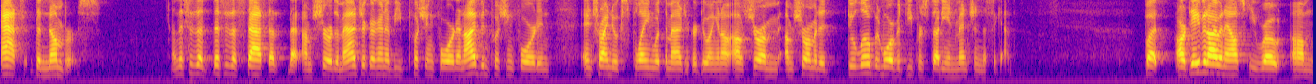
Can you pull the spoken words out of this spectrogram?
at the numbers, and this is a this is a stat that, that I'm sure the Magic are going to be pushing forward, and I've been pushing forward in, in trying to explain what the Magic are doing, and I'm, I'm sure I'm, I'm sure I'm going to do a little bit more of a deeper study and mention this again. But our David Ivanowski wrote um,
